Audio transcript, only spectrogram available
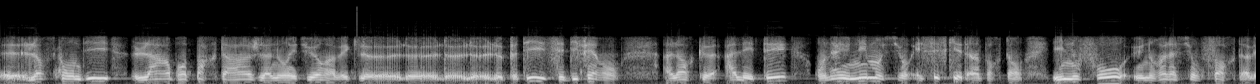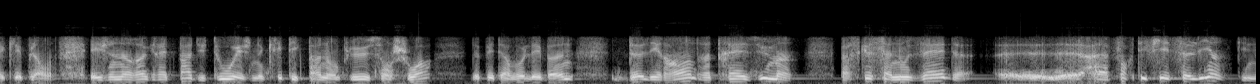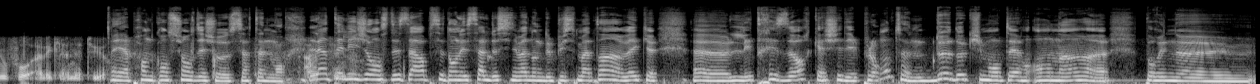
Euh, Lorsqu'on dit l'arbre partage la nourriture avec le, petit, c'est différent. Alors qu'à l'été, on a une émotion, et c'est ce qui est important. Il nous faut une relation forte avec les plantes. Et je ne regrette pas du tout, et je ne critique pas non plus son choix de Peter Wolleben de les rendre très humains, parce que ça nous aide euh, à fortifier ce lien qu'il nous faut avec la nature. Et à prendre conscience des choses, certainement. L'intelligence des arbres, c'est dans les salles de cinéma, donc depuis ce matin, avec euh, les trésors cachés des plantes, deux documentaires en un euh, pour une euh,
